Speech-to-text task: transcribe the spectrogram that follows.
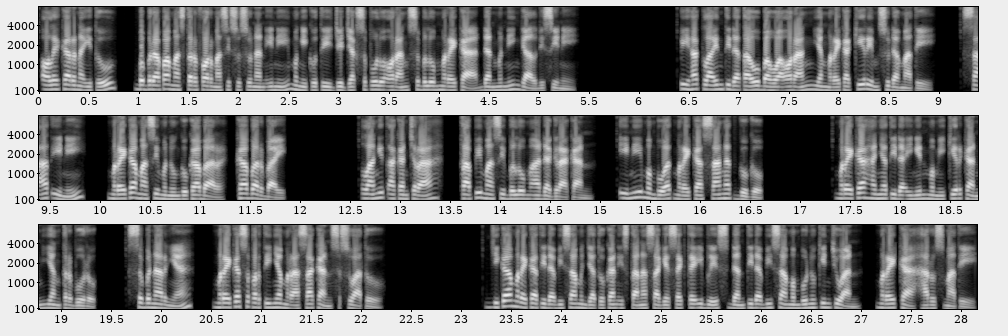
Oleh karena itu, beberapa master formasi susunan ini mengikuti jejak sepuluh orang sebelum mereka dan meninggal di sini. Pihak lain tidak tahu bahwa orang yang mereka kirim sudah mati. Saat ini, mereka masih menunggu kabar, kabar baik. Langit akan cerah, tapi masih belum ada gerakan. Ini membuat mereka sangat gugup. Mereka hanya tidak ingin memikirkan yang terburuk. Sebenarnya, mereka sepertinya merasakan sesuatu. Jika mereka tidak bisa menjatuhkan istana Sage Sekte Iblis dan tidak bisa membunuh Kincuan, mereka harus mati.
